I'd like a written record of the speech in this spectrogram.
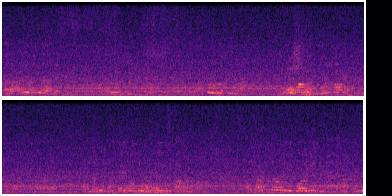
அது அது வந்து அந்த அது வந்து அடுத்த ஒரு வருஷம் தான் ஒரு மாதம் ஒரு மாதம் அது வந்து ஒன் டைம் வந்து ஒன் டைம் வந்து பார்க்க மாட்டோம் அதுக்கு அடுத்த தடவை நீங்கள் போகிறீங்க வச்சுக்கோங்க. ஏன்னா கொண்டு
